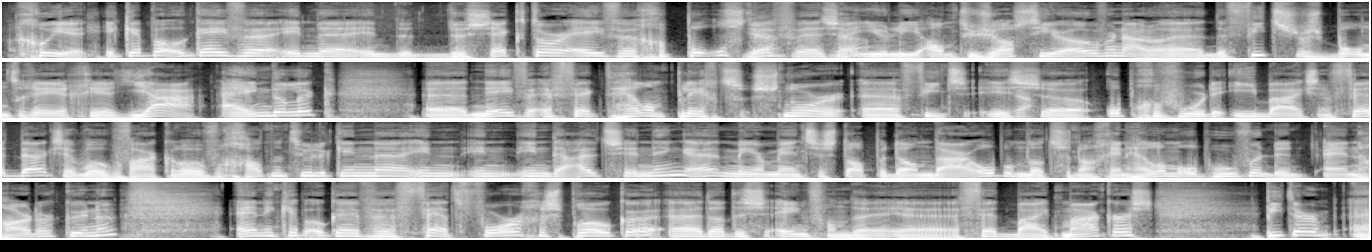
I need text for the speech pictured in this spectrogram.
goeie. Ik heb ook even in de, in de, de sector even gepolst. Ja, hè. Zijn ja. jullie enthousiast hierover? Nou, eh, de Fietsersbond reageert ja, eindelijk. Eh, neveneffect helmplicht snorfiets is eh, opgevoerde e-bikes en fatbikes. Hebben we ook vaker over gehad natuurlijk in, in, in, in de uitzending. Hè. Meer mensen stappen dan daarop, omdat ze dan geen helm op hoeven en harder kunnen. En ik heb ook even Fat voor gesproken. Eh, dat is een van de fatbike makers. Pieter, eh,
